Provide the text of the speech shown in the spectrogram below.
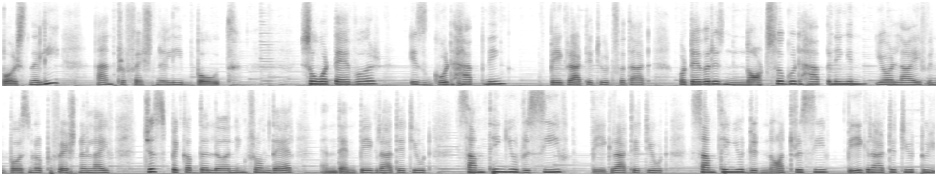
personally and professionally both. So, whatever is good happening, pay gratitude for that. Whatever is not so good happening in your life, in personal or professional life, just pick up the learning from there and then pay gratitude. Something you receive, pay gratitude. Something you did not receive, pay gratitude to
